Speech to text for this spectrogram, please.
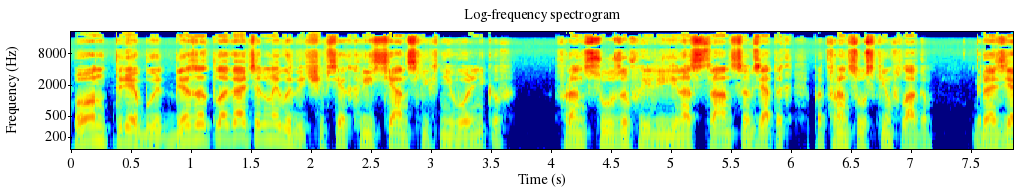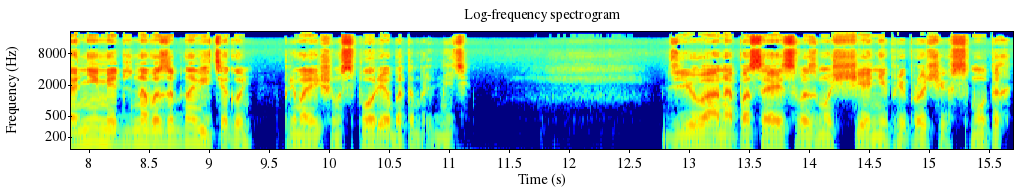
он требует безотлагательной выдачи всех христианских невольников, французов или иностранцев, взятых под французским флагом, грозя немедленно возобновить огонь при малейшем споре об этом предмете. Диван, опасаясь возмущения при прочих смутах,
